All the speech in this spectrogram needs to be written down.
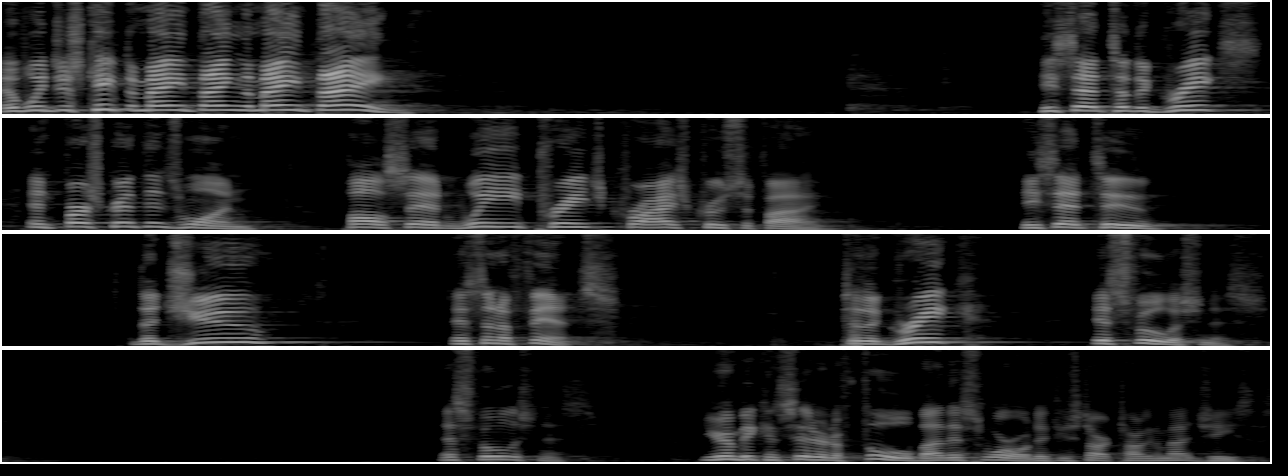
If we just keep the main thing the main thing. He said to the Greeks in 1 Corinthians 1, Paul said, We preach Christ crucified. He said to the Jew it's an offense. To the Greek, it's foolishness. That's foolishness. You're going to be considered a fool by this world if you start talking about Jesus.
